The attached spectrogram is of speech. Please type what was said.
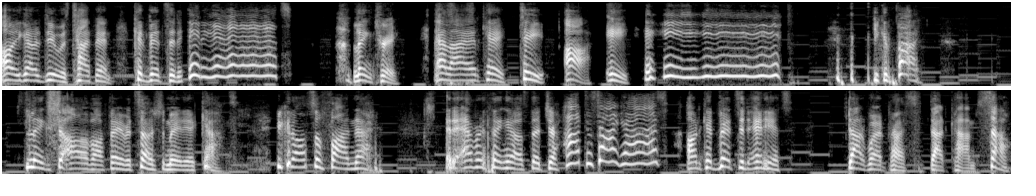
All you got to do is type in Convincing Idiots Linktree. L I N K T R E. You can find links to all of our favorite social media accounts. You can also find that and everything else that your heart desires on convincingidiots.wordpress.com. So,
